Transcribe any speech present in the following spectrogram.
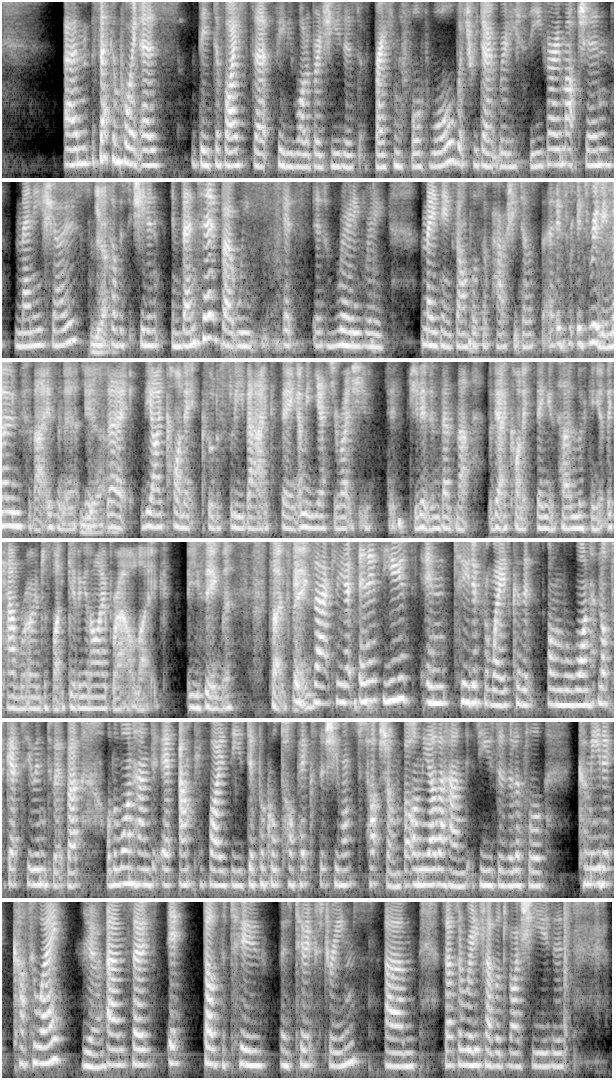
Um, second point is the device that Phoebe Waller-Bridge uses of breaking the fourth wall, which we don't really see very much in many shows. Yeah. It's obviously she didn't invent it, but we it's it's really really amazing examples of how she does this. It's, it's really known for that, isn't it? Yeah. It's uh, the iconic sort of Fleabag thing. I mean, yes, you're right. She did, she didn't invent that, but the iconic thing is her looking at the camera and just like giving an eyebrow, like, "Are you seeing this?" type thing. Exactly, and it's used in two different ways because it's on the one not to get too into it, but on the one hand it amplifies these difficult topics that she wants to touch on, but on the other hand it's used as a little comedic cutaway. Yeah. Um, so it's it does the two those two extremes. Um, so that's a really clever device she uses.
